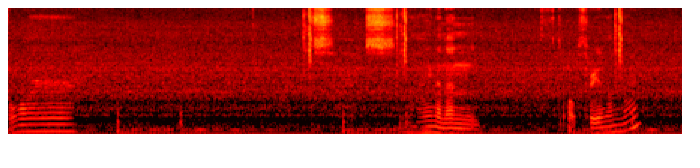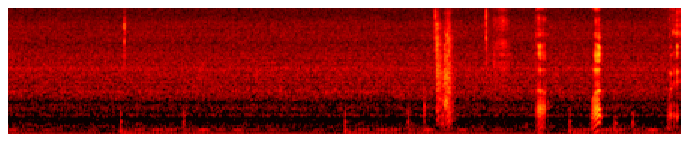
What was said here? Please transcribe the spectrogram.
Four. Six, nine, and then. Oh, three and then nine? Oh. What? Wait.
